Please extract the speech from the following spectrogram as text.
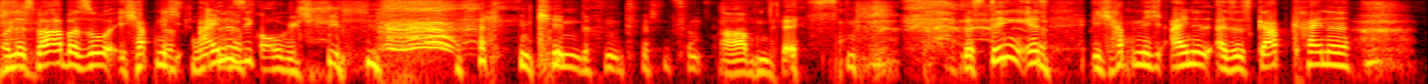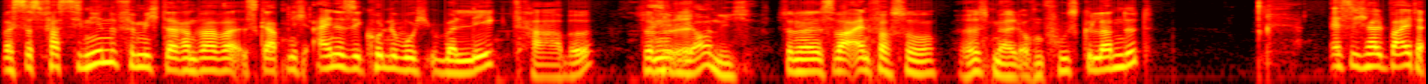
und es war aber so, ich habe nicht eine Sekunde den Kindern zum Abendessen. Das Ding ist, ich habe nicht eine, also es gab keine, was das Faszinierende für mich daran war, war, es gab nicht eine Sekunde, wo ich überlegt habe, Ich sondern, auch nicht. sondern es war einfach so, ist mir halt auf dem Fuß gelandet, esse ich halt weiter.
